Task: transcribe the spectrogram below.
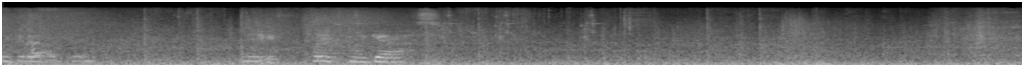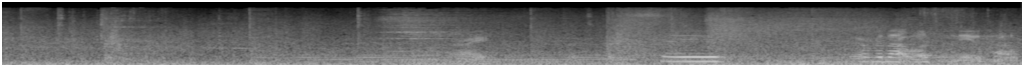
me get out of here. To place my gas. Alright. Save. Whoever that was that needed help.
